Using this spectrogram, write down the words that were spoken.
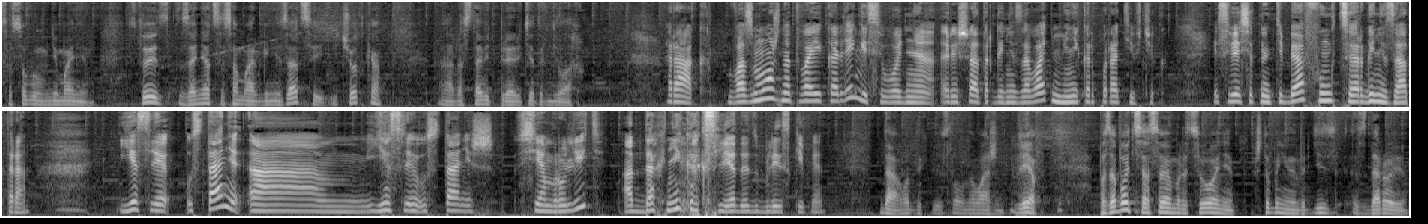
с особым вниманием. Стоит заняться самоорганизацией и четко а, расставить приоритеты в делах. Рак. Возможно, твои коллеги сегодня решат организовать мини-корпоративчик и свесят на тебя функции организатора. Если, устане, а, если устанешь всем рулить, отдохни как следует с близкими. Да, отдых, безусловно, важен. Лев, позаботься о своем рационе, чтобы не навредить здоровью.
